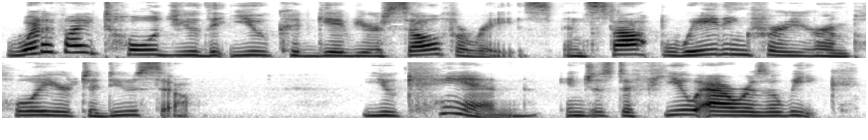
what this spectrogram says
What if I told you that you could give yourself a raise and stop waiting for your employer to do so? You can in just a few hours a week,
